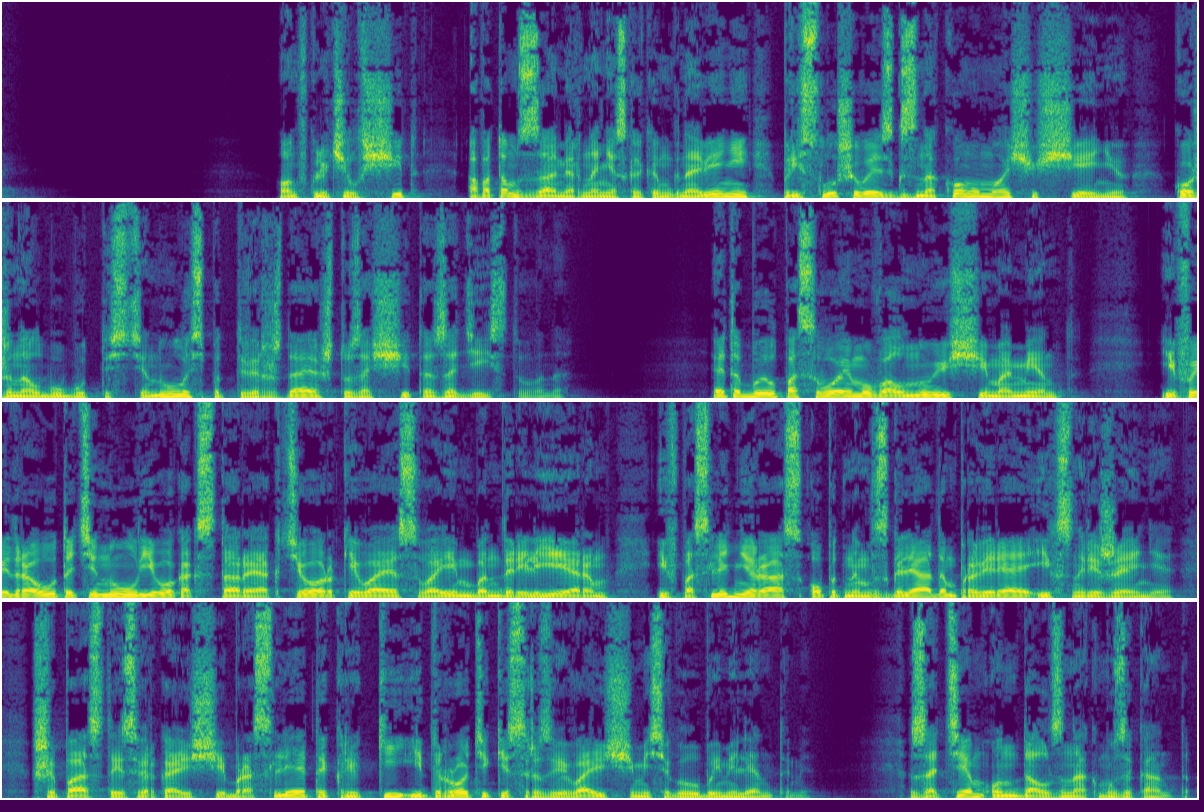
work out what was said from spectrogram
Он включил щит, а потом замер на несколько мгновений, прислушиваясь к знакомому ощущению. Кожа на лбу будто стянулась, подтверждая, что защита задействована. Это был по-своему волнующий момент, и Фейдраута тянул его, как старый актер, кивая своим бандерильером и в последний раз опытным взглядом проверяя их снаряжение — шипастые сверкающие браслеты, крюки и дротики с развивающимися голубыми лентами. Затем он дал знак музыкантам.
